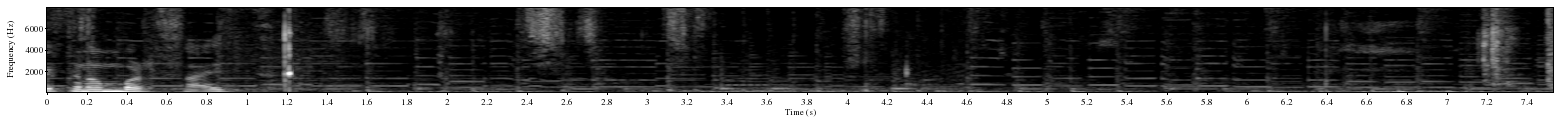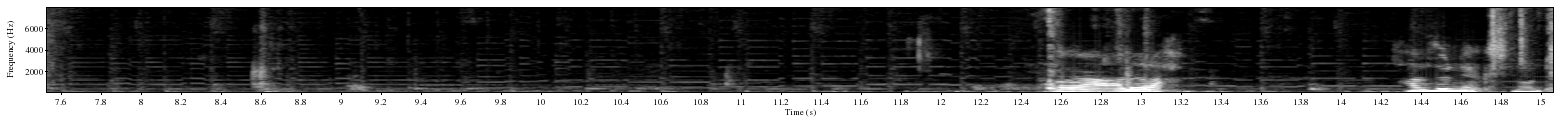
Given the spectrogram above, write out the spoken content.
एक नंबर साईज आला. अजून एक शेवट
